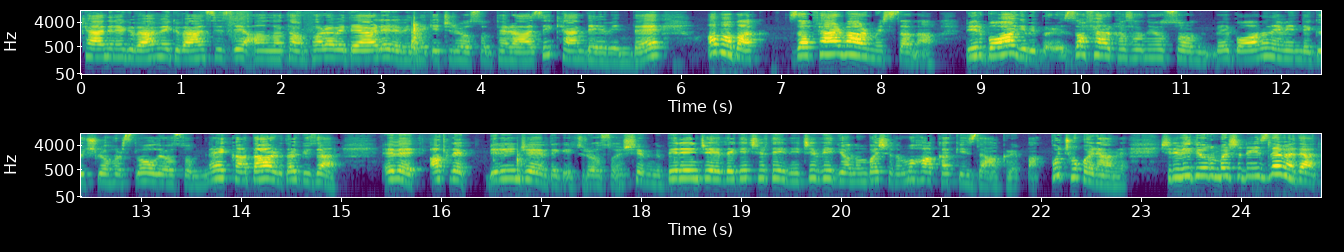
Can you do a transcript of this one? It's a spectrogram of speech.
kendine güven ve güvensizliği anlatan para ve değerler evinde geçiriyorsun terazi, kendi evinde. Ama bak zafer varmış sana. Bir boğa gibi böyle zafer kazanıyorsun ve boğanın evinde güçlü hırslı oluyorsun. Ne kadar da güzel. Evet akrep birinci evde geçiriyorsun şimdi. Birinci evde geçirdiğin için videonun başını muhakkak izle akrep bak. Bu çok önemli. Şimdi videonun başını izlemeden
